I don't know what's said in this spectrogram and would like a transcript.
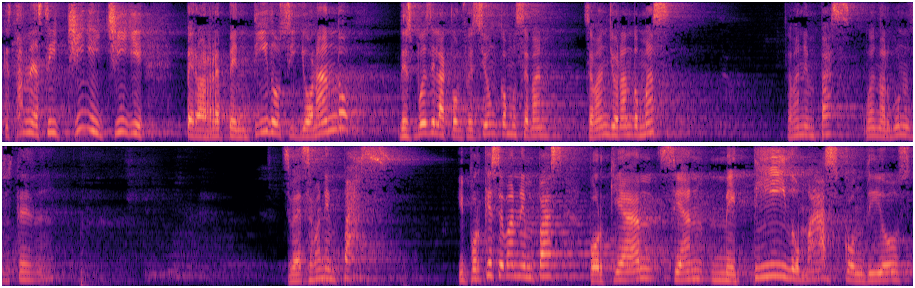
que están así chille y chille, pero arrepentidos y llorando, después de la confesión, ¿cómo se van? ¿Se van llorando más? ¿Se van en paz? Bueno, algunos de ustedes. ¿eh? Se van en paz. ¿Y por qué se van en paz? Porque se han metido más con Dios.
